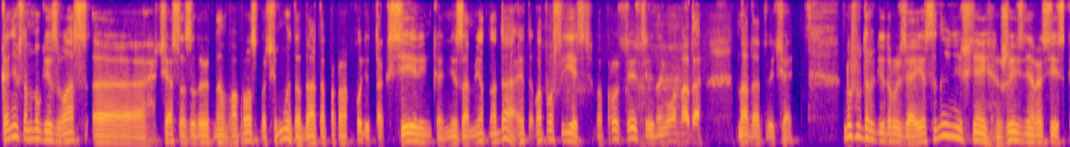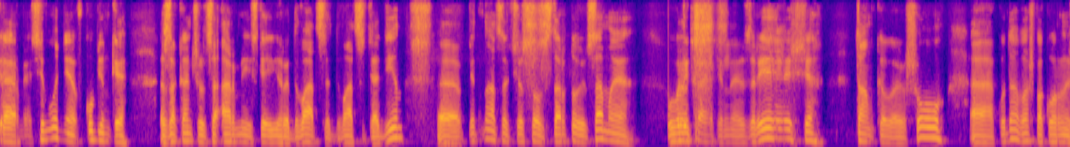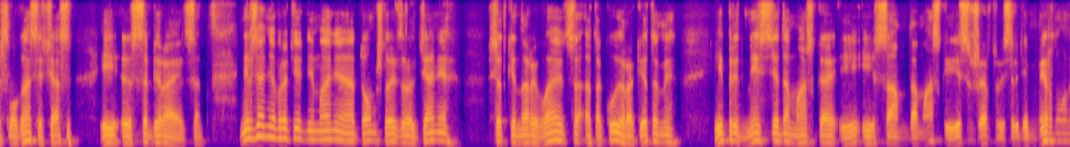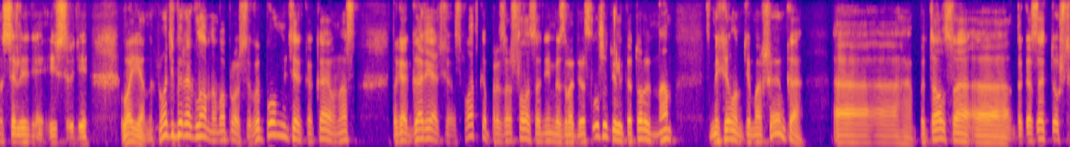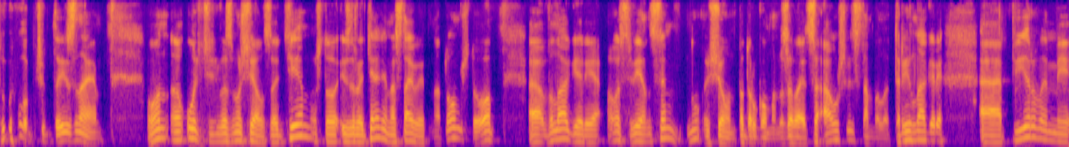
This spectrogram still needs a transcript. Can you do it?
конечно, многие из вас э, часто задают нам вопрос, почему эта дата проходит так серенько, незаметно. Да, это вопрос есть, вопрос есть, и на него надо, надо отвечать. Ну что, дорогие друзья, если нынешней жизни российской армии сегодня в Кубинке заканчиваются армейские игры 20-21, э, 15 часов стартует самое увлекательное зрелище – танковое шоу, э, куда ваш покорный слуга сейчас и э, собирается. Нельзя не обратить внимание о том, что израильтяне все-таки нарываются, атакуя ракетами и предместье Дамаска, и, и сам Дамаск, и есть жертвы среди мирного населения, и среди военных. Ну, а теперь о главном вопросе. Вы помните, какая у нас такая горячая схватка произошла с одним из радиослушателей, который нам с Михаилом Тимошенко – пытался э, доказать то, что мы, в общем-то, и знаем. Он э, очень возмущался тем, что израильтяне настаивают на том, что в лагере Освенцим, ну, еще он по-другому называется Аушвиц, там было три лагеря, первыми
